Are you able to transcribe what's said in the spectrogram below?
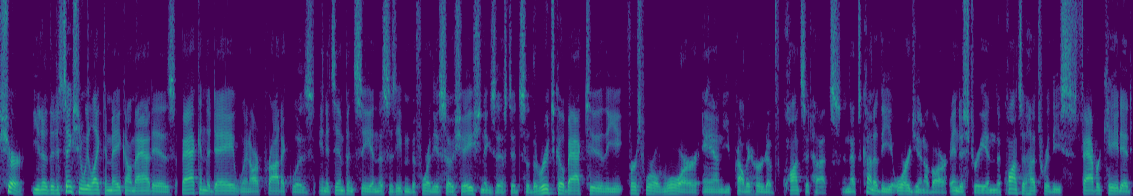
Sure. You know, the distinction we like to make on that is back in the day when our product was in its infancy, and this is even before the association existed. So the roots go back to the First World War, and you've probably heard of Quonset huts, and that's kind of the origin of our industry. And the Quonset huts were these fabricated,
